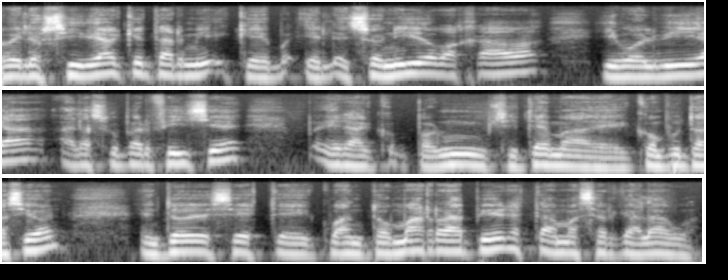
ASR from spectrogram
velocidad que, que el sonido bajaba y volvía a la superficie, era por un sistema de computación, entonces este, cuanto más rápido era, estaba más cerca del agua.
